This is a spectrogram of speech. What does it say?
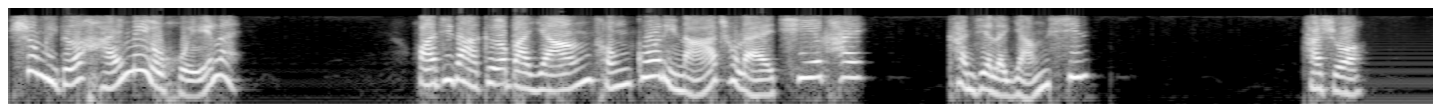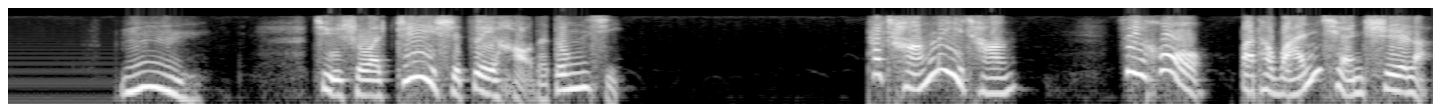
圣彼得还没有回来。滑稽大哥把羊从锅里拿出来，切开，看见了羊心。他说：“嗯，据说这是最好的东西。”他尝了一尝，最后把它完全吃了。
